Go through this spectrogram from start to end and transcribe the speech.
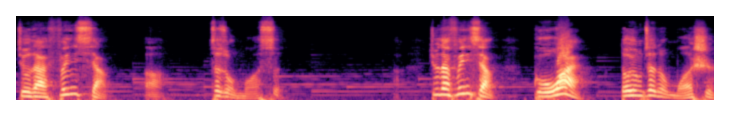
就在分享啊这种模式，就在分享国外都用这种模式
